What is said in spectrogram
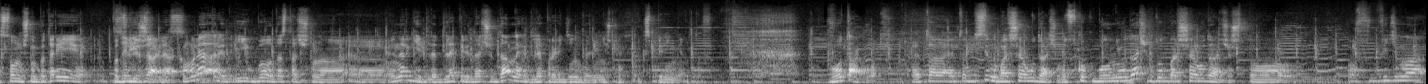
солнечные батареи подзаряжали аккумуляторы, и было достаточно э, энергии для, для передачи данных, для проведения дальнейших экспериментов. Вот так вот. Это, это действительно большая удача. Вот сколько было неудач, тут большая удача, что, ну, видимо,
